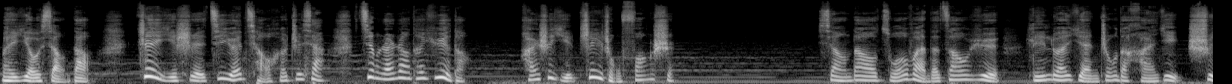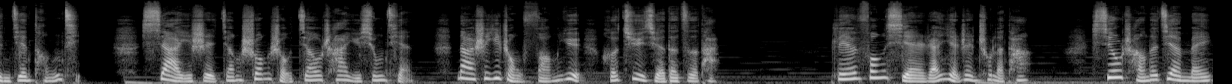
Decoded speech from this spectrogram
没有想到这一世机缘巧合之下，竟然让他遇到，还是以这种方式。想到昨晚的遭遇，林鸾眼中的寒意瞬间腾起。下意识将双手交叉于胸前，那是一种防御和拒绝的姿态。连峰显然也认出了他，修长的剑眉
